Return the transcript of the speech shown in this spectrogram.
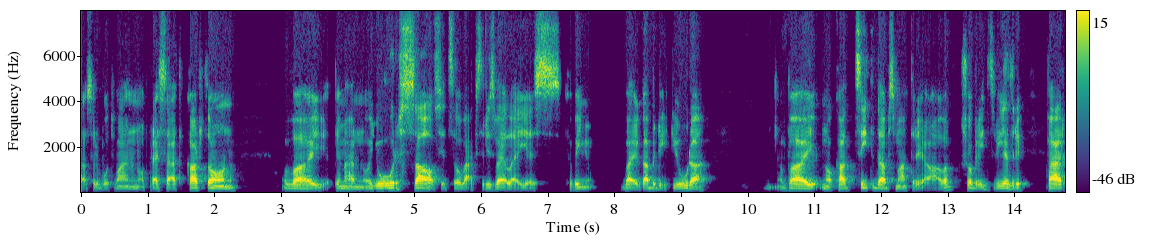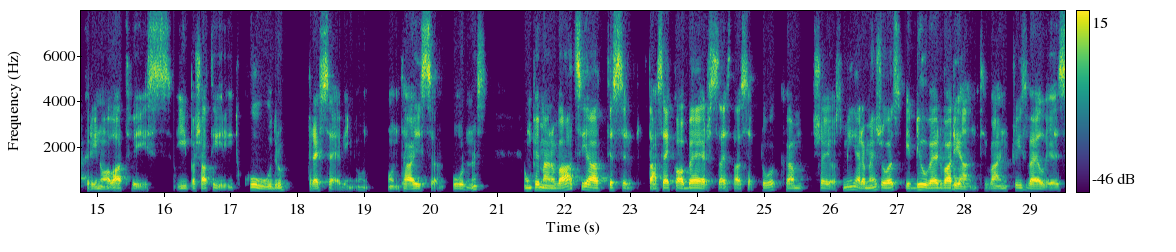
Tās var būt vai nu no presēta kartona, vai, piemēram, no jūras sāls, ja cilvēks ir izvēlējies, ka viņu vajag abadīt jūrā, vai no kāda cita dabas materiāla. Šobrīd Zviedri pērk arī no Latvijas īpaši attīrītu kūdru presē viņu un, un taisa urnas. Un, piemēram, Vācijā ir tās ekobērs saistās ar to, ka šajos miera mežos ir divi veidi varianti. Vai nu tu izvēlies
